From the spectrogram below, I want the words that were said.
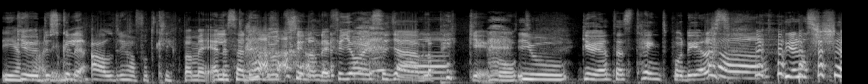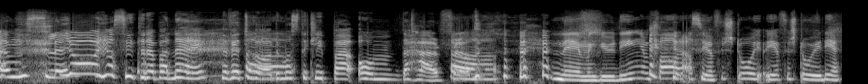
Gud, du skulle aldrig ha fått klippa mig. Eller så här, det hade varit synd om dig. För jag är så jävla picky mot... Jo. Gud, jag har inte ens tänkt på deras... Ja, deras känslor. Ja, jag sitter där bara nej, jag vet du vad, du måste klippa om det här för att... Ja. Nej men gud, det är ingen fara. Alltså, jag, förstår, jag förstår ju det.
